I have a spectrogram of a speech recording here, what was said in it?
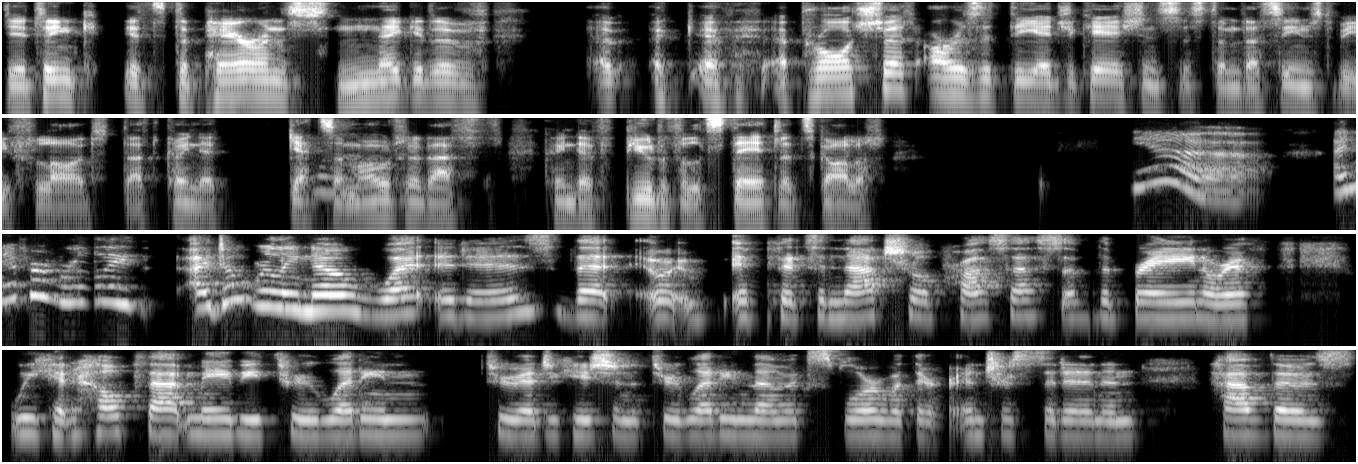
Do you think it's the parents' negative a, a, approach to it, or is it the education system that seems to be flawed that kind of gets yeah. them out of that kind of beautiful state? Let's call it. Yeah, I never really, I don't really know what it is that, or if it's a natural process of the brain, or if we could help that maybe through letting, through education, through letting them explore what they're interested in and have those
